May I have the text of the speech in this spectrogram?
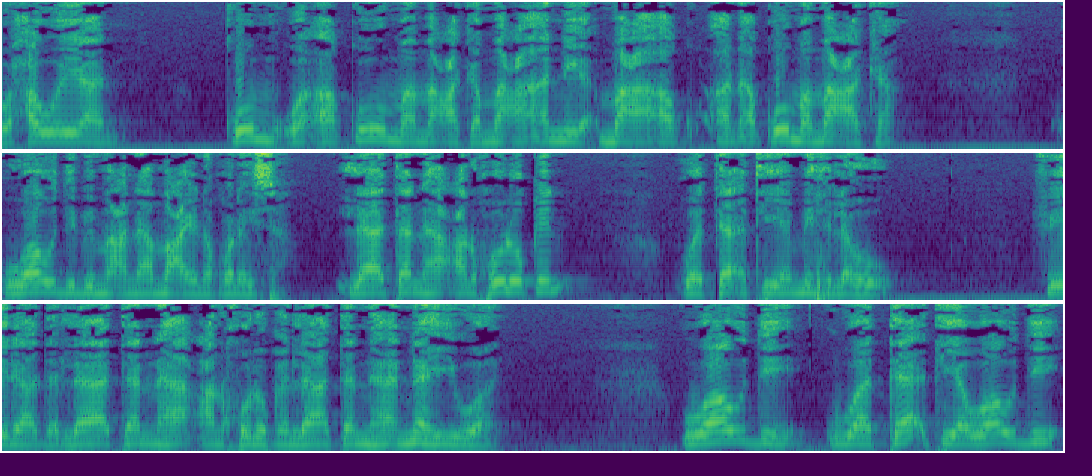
waxa weeyaan qum wa aquuma macaka maa ani maa an aquuma macaka waawdi bimacnaa macay noqonaysa laa tanha can khuluqin wa taأtiya mithlahu fiiri hadda laa tanha can khuluqin laa tanha nahyi waay waawdi wa taأtiya waawdi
